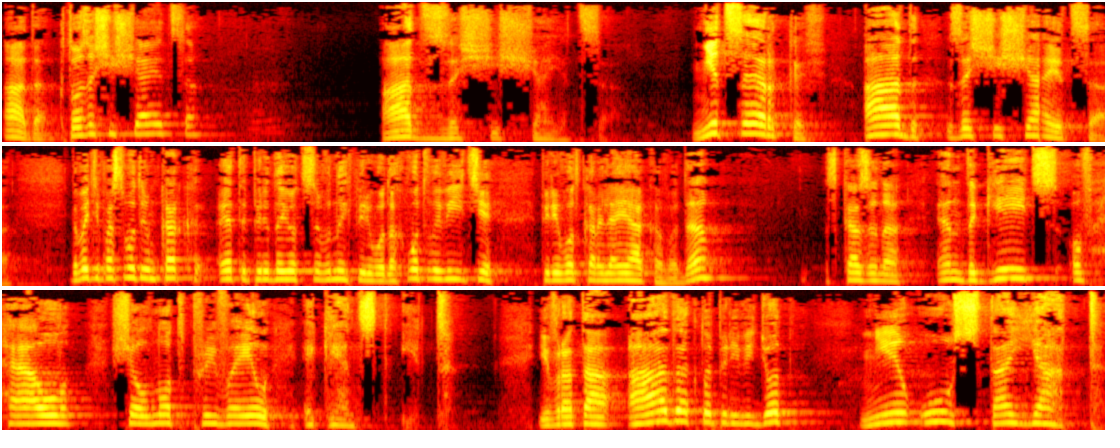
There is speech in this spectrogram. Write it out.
Ада. Кто защищается? Ад защищается. Не церковь, ад защищается. Давайте посмотрим, как это передается в иных переводах. Вот вы видите перевод короля Якова, да? Сказано, «And the gates of hell shall not prevail against it». И врата ада, кто переведет, не устоят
